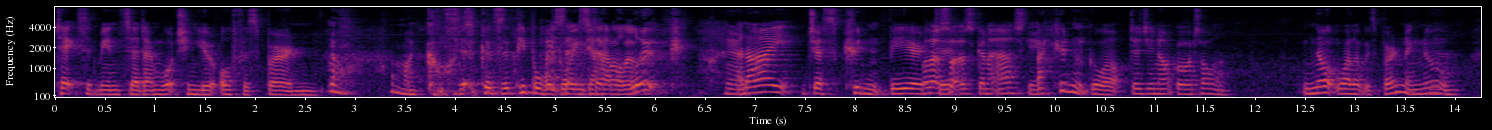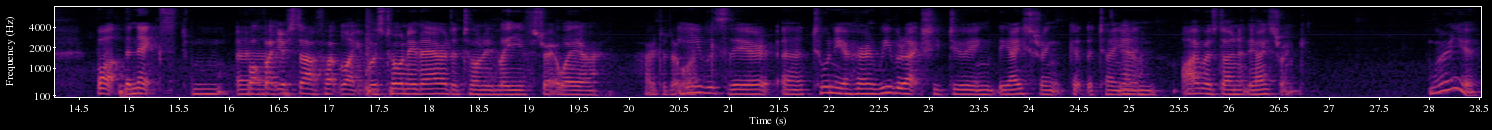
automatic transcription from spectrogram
texted me and said, "I'm watching your office burn," Oh, oh my god. because the people were going to have a look, Yeah. and I just couldn't bear well, that's to. what I was going to ask you. I couldn't go up, Did you not go at all? not while it was burning, no. Yeah. But the next, uh, what about your staff? Like, was Tony there? Did Tony leave straight away, or how did it work? He was there. Uh, Tony Ahern. We were actually doing the ice rink at the time. Yeah. And I was down at the ice rink. were you?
